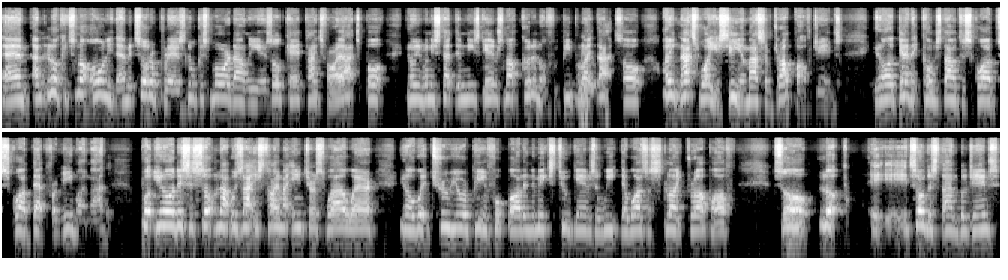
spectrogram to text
Um, and look, it's not only them, it's other players. Lucas Moura down the years, okay, thanks for that. But, you know, when he stepped in these games, not good enough and people like that. So I think that's why you see a massive drop off, James. You know, again, it comes down to squad squad depth for me, my man. But you know, this is something that was at his time at Inter as well, where you know, with true European football in the mix, two games a week, there was a slight drop off. So look, it's understandable, James.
